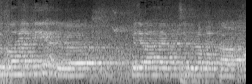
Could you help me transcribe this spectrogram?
Setelah ini ada penyerahan cindera mata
